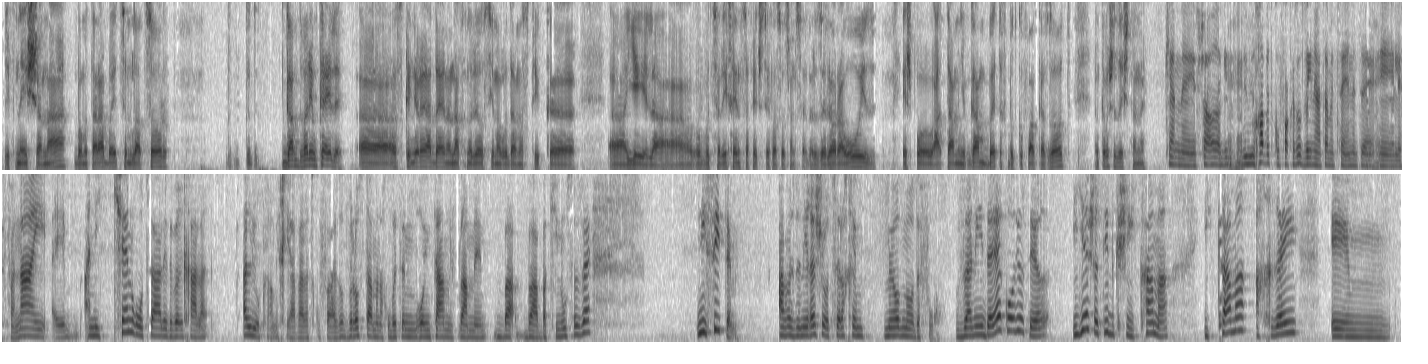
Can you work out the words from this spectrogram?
לפני שנה, במטרה בעצם לעצור גם דברים כאלה. אז כנראה עדיין אנחנו לא עושים עבודה מספיק... יעילה, וצריך, אין ספק שצריך לעשות שם סדר. זה לא ראוי, יש פה טעם נפגם, בטח בתקופה כזאת, אני מקווה שזה ישתנה. כן, אפשר להגיד, mm-hmm. במיוחד בתקופה כזאת, והנה אתה מציין את זה mm-hmm. לפניי. אני כן רוצה לדבר איתך על, על יוקר המחיה ועל התקופה הזאת, ולא סתם אנחנו בעצם רואים טעם לפגם בכינוס הזה. ניסיתם, אבל זה נראה שיוצא לכם מאוד מאוד הפוך. ואני אדייק עוד יותר, יש עתיד כשהיא קמה, היא קמה אחרי אה,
